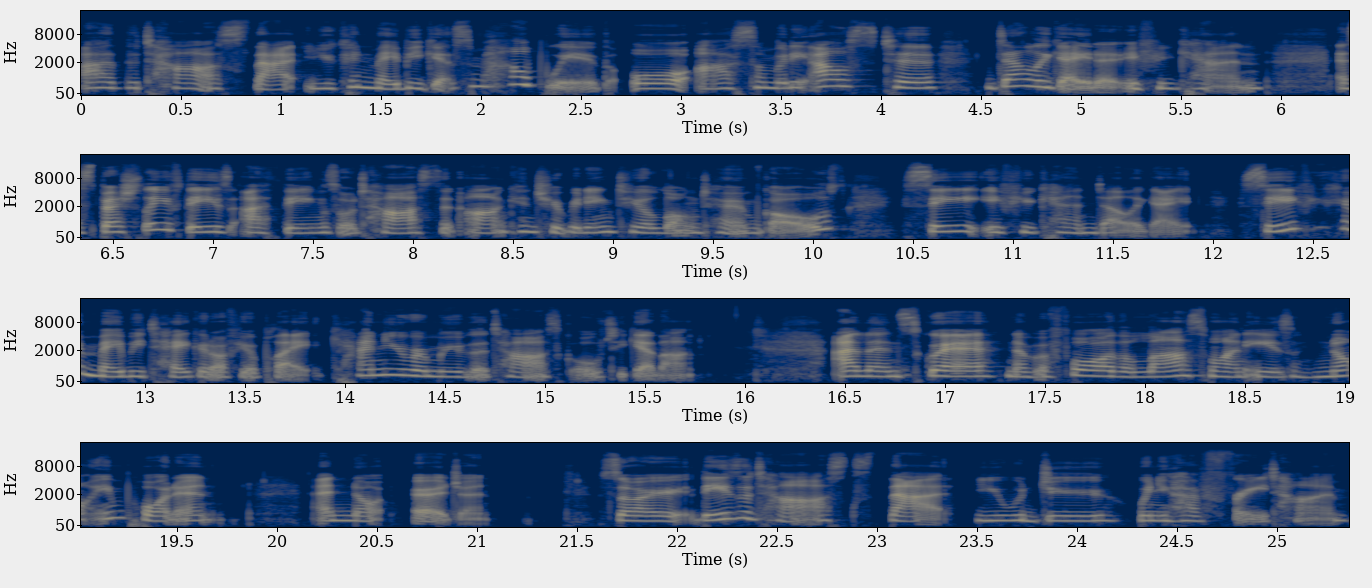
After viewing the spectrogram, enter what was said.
are the tasks that you can maybe get some help with or ask somebody else to delegate it if you can. Especially if these are things or tasks that aren't contributing to your long term goals, see if you can delegate. See if you can maybe take it off your plate. Can you remove the task altogether? And then square number four, the last one is not important and not urgent. So these are tasks that you would do when you have free time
